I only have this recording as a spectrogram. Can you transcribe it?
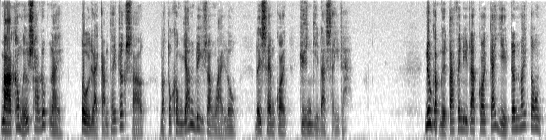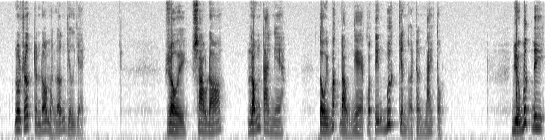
Mà không hiểu sao lúc này tôi lại cảm thấy rất sợ mà tôi không dám đi ra ngoài luôn để xem coi chuyện gì đã xảy ra. Nếu gặp người ta phải đi ra coi cái gì trên mái tôn, nó rớt trên đó mà lớn dữ vậy. Rồi sau đó, lóng tai nghe, tôi bắt đầu nghe có tiếng bước chân ở trên mái tôn. Vừa bước đi,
